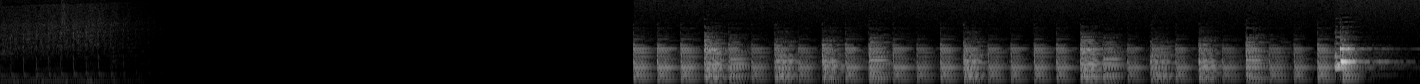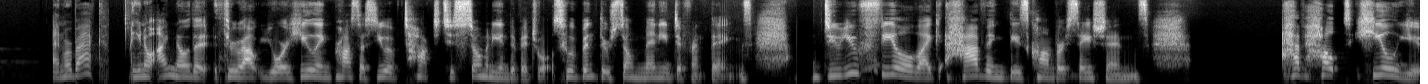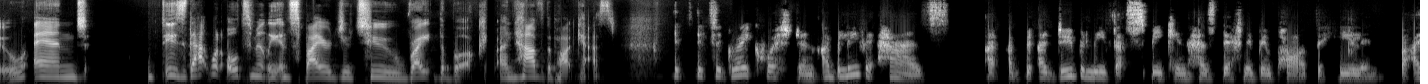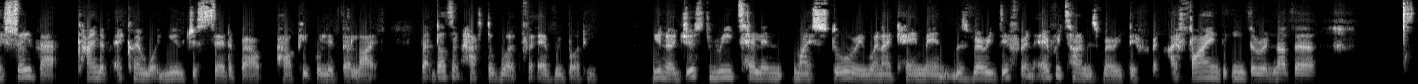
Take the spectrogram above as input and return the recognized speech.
And we're back. You know, I know that throughout your healing process, you have talked to so many individuals who have been through so many different things. Do you feel like having these conversations have helped heal you? And is that what ultimately inspired you to write the book and have the podcast? It's, it's a great question. I believe it has. I, I, I do believe that speaking has definitely been part of the healing. But I say that kind of echoing what you've just said about how people live their life. That doesn't have to work for everybody. You know, just retelling my story when I came in was very different. Every time is very different. I find either another,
